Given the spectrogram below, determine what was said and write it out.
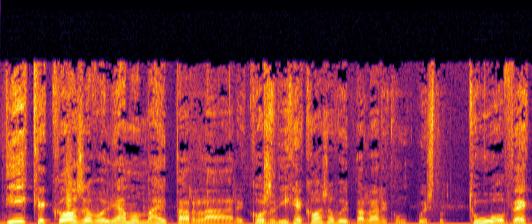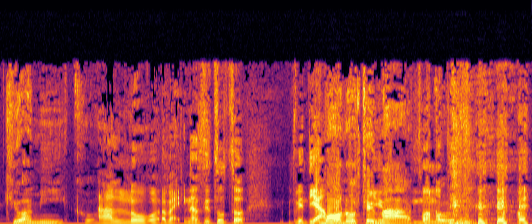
di che cosa vogliamo mai parlare? Cosa, di che cosa vuoi parlare con questo tuo vecchio amico? Allora, beh, innanzitutto vediamo un Monotematico. pochino, monote-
